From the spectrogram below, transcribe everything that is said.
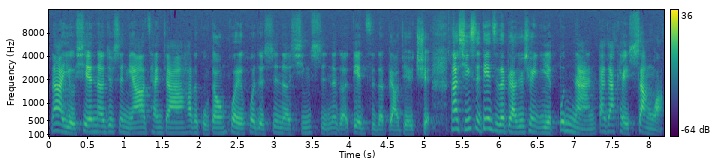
那有些呢，就是你要参加他的股东会或者是。呢，行使那个电子的表决权，那行使电子的表决权也不难，大家可以上网，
